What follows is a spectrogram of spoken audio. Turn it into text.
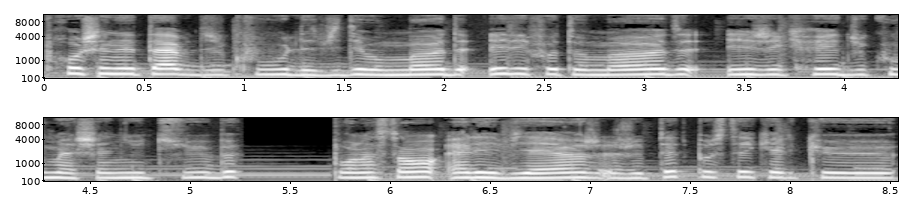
Prochaine étape, du coup, les vidéos mode et les photos mode, et j'ai créé du coup ma chaîne YouTube. Pour l'instant, elle est vierge. Je vais peut-être poster quelques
